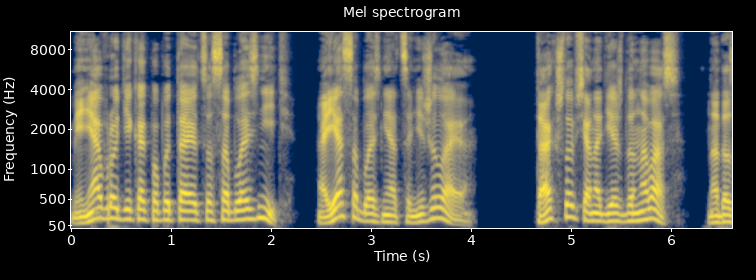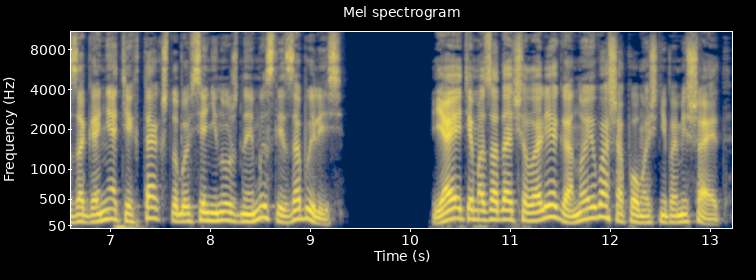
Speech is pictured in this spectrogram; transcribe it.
Меня вроде как попытаются соблазнить, а я соблазняться не желаю. Так что вся надежда на вас. Надо загонять их так, чтобы все ненужные мысли забылись. Я этим озадачил Олега, но и ваша помощь не помешает.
